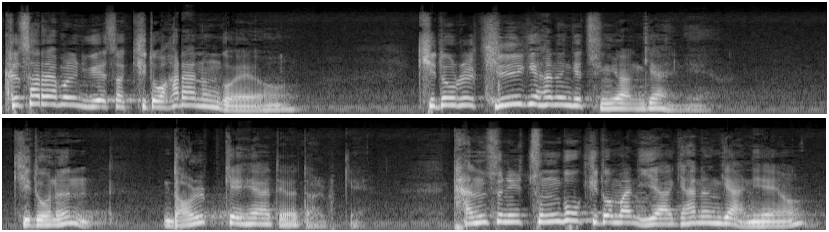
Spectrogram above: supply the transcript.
그 사람을 위해서 기도하라는 거예요. 기도를 길게 하는 게 중요한 게 아니에요. 기도는 넓게 해야 돼요, 넓게. 단순히 중보 기도만 이야기하는 게 아니에요.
